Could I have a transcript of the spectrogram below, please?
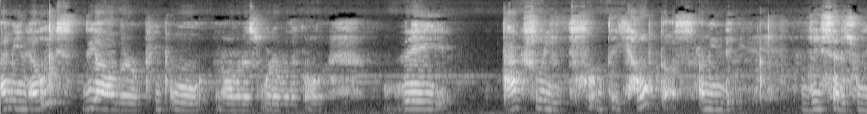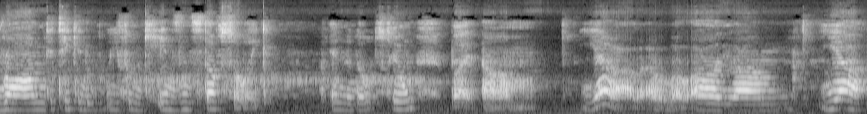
I mean, at least the other people, anonymous, whatever they're called, they actually, they helped us. I mean, they, they said it's wrong to take it away from kids and stuff, so, like, and adults too. But, yeah, uh, uh, um, yeah.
